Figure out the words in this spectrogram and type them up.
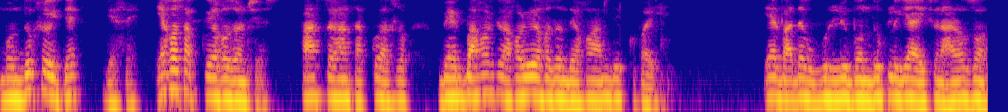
বন্দুক সহিতে গেছে। এশ চাক্কু এশজন শেষ। পাঁচ ছয়খান চাক্কু আসলো বেগ বাহর বাহরি এশজন দেশ আন দি কোপাইছি। ইয়ার বাদে গুল্লি বন্দুক লইয়া আইছো আরও জন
